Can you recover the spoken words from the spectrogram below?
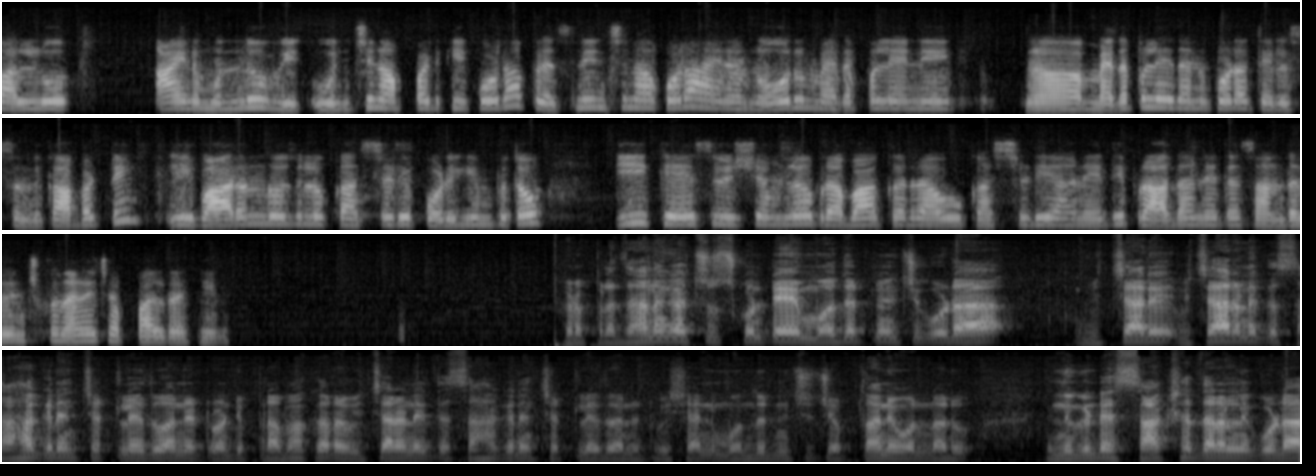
వాళ్ళు ఆయన ముందు ఉంచినప్పటికీ కూడా ప్రశ్నించినా కూడా ఆయన నోరు మెదపలేని మెదపలేదని కూడా తెలుస్తుంది. కాబట్టి ఈ వారం రోజులు కస్టడీ పొడిగింపుతో ఈ కేసు విషయంలో ప్రభాకర్ రావు కస్టడీ అనేది ప్రాధాన్యత సంతరించుకుందని చెప్పాలి రహీం. ఇక్కడ ప్రధానంగా చూసుకుంటే మొదటి నుంచి కూడా విచార విచారణకు సహకరించట్లేదు అనేటువంటి ప్రభాకర్ విచారణ అయితే సహకరించట్లేదు అనే విషయాన్ని ముందు నుంచి చెప్తానే ఉన్నారు. ఎందుకంటే సాక్ష్యాధారాలను కూడా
